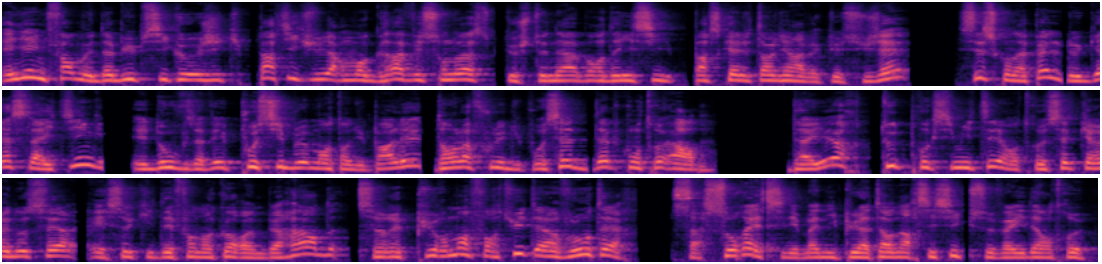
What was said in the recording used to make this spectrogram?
Et il y a une forme d'abus psychologique particulièrement grave et sournoise que je tenais à aborder ici parce qu'elle est en lien avec le sujet, c'est ce qu'on appelle le gaslighting, et dont vous avez possiblement entendu parler dans la foulée du procès Depp contre Hard. D'ailleurs, toute proximité entre cette carénosphère et ceux qui défendent encore Amber Heard serait purement fortuite et involontaire. Ça saurait si les manipulateurs narcissiques se validaient entre eux.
